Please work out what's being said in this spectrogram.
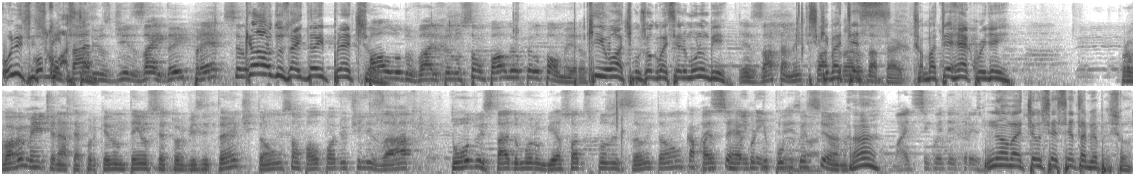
Ulisses comentários de Zaidan e Pretzel. Cláudio Zaidan e Pretzel. Paulo do Vale pelo São Paulo e eu pelo Palmeiras. Que ótimo, o jogo vai ser no Morumbi. Exatamente, Acho que vai 4 ter. da tarde. Vai bater recorde, hein? Provavelmente, né? Até porque não tem o setor visitante, então o São Paulo pode utilizar todo o estádio do Morumbi à sua disposição, então capaz de ser recorde de público esse ano. Hã? Mais de 53 mil. Não, vai ter uns 60 mil pessoas.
